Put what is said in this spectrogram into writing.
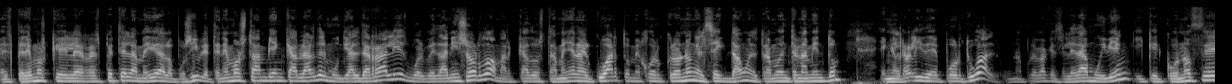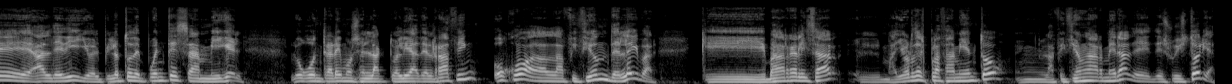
Esperemos que le respete la medida de lo posible. Tenemos también que hablar del Mundial de Rallys. Vuelve Dani Sordo, ha marcado esta mañana el cuarto mejor crono en el shakedown, el tramo de entrenamiento, en el Rally de Portugal. Una prueba que se le da muy bien y que conoce al dedillo el piloto de Puente San Miguel. Luego entraremos en la actualidad del Racing. Ojo a la afición de Leibar, que va a realizar el mayor desplazamiento en la afición armera de, su historia.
